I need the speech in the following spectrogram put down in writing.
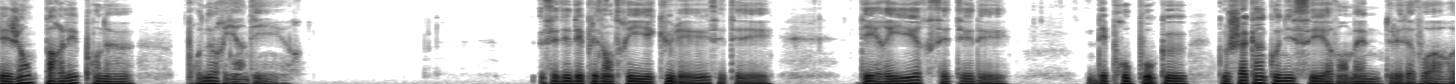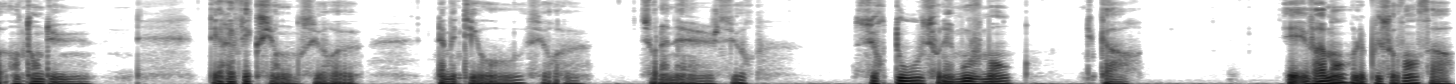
les gens parlaient pour ne, pour ne rien dire. C'était des plaisanteries éculées, c'était des rires, c'était des, des propos que, que chacun connaissait avant même de les avoir entendus, des réflexions sur euh, la météo, sur, euh, sur la neige, sur, sur tout, sur les mouvements du car. Et vraiment, le plus souvent, ça,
